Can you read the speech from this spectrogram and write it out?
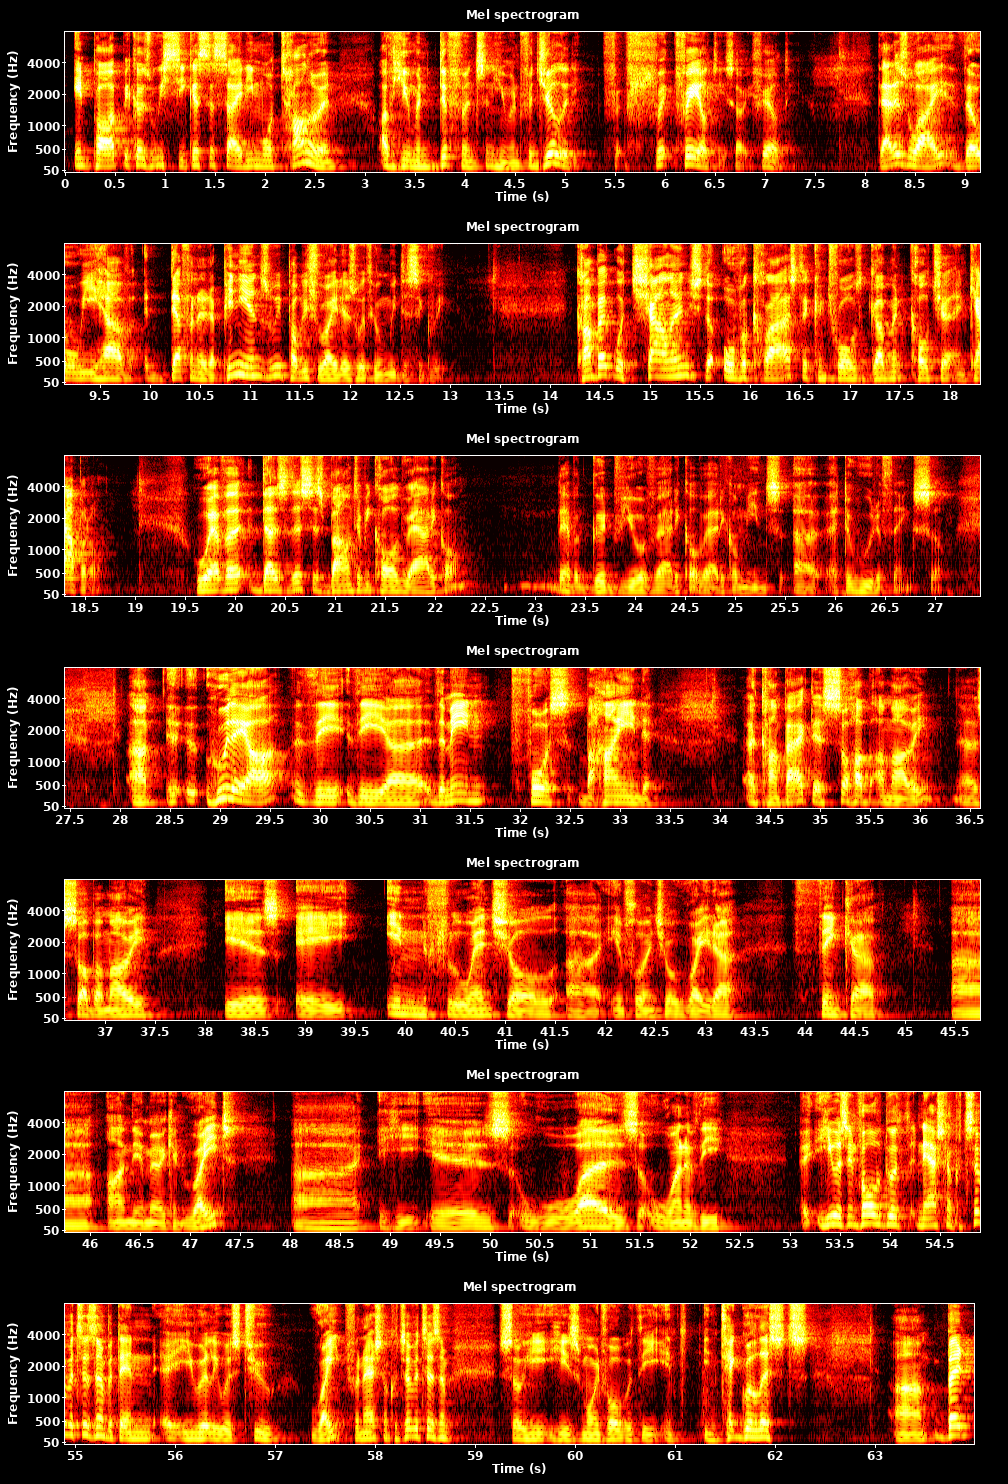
in part because we seek a society more tolerant of human difference and human fragility, frailty, sorry, frailty. That is why, though we have definite opinions, we publish writers with whom we disagree. Compact will challenge the overclass that controls government, culture, and capital. Whoever does this is bound to be called radical. They have a good view of radical. Radical means uh, at the root of things. So. Uh, who they are, the the uh, the main force behind a compact is Sohrab Ahmari. Uh, Sohrab Ahmari is a influential, uh, influential writer, thinker uh, on the American right. Uh, he is was one of the. He was involved with national conservatism, but then he really was too right for national conservatism. So he, he's more involved with the integralists. Um, but uh,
